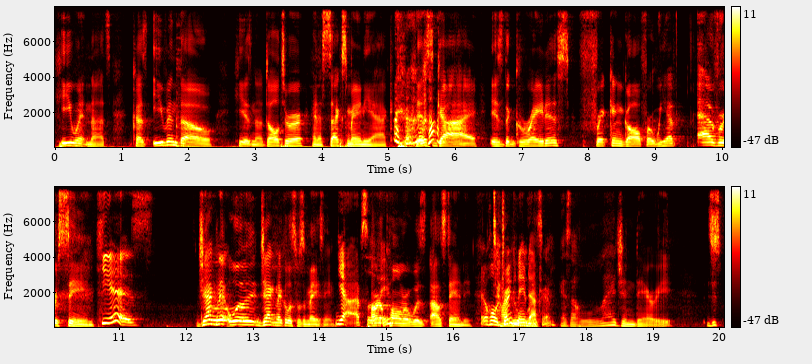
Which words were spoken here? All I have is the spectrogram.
He went nuts because even though he is an adulterer and a sex maniac, this guy is the greatest freaking golfer we have ever seen. He is. Jack, Ni- well, Jack Nicklaus was amazing. Yeah, absolutely. Arnold Palmer was outstanding. A whole drink named after him. Is a legendary. Just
